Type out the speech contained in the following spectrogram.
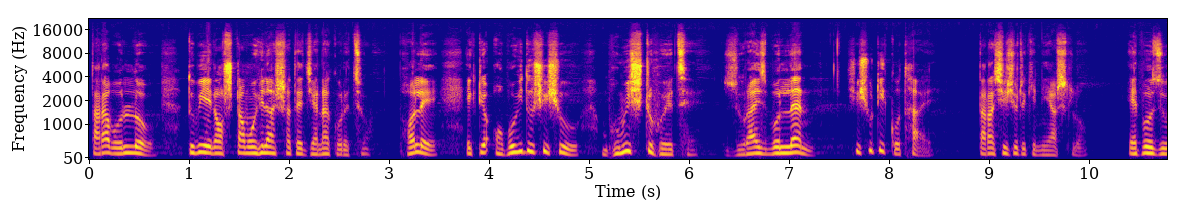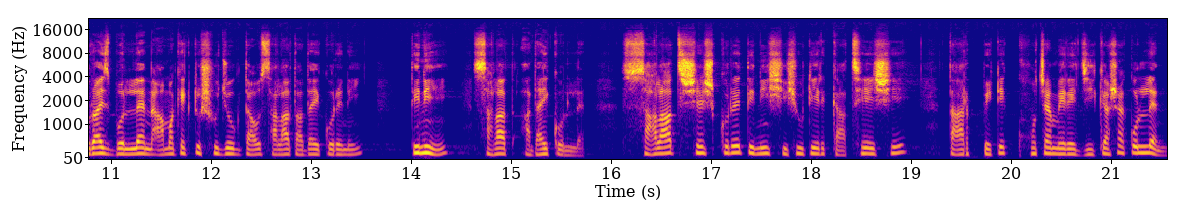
তারা বলল, তুমি এই নষ্টা মহিলার সাথে জেনা করেছ। ফলে একটি অবৈধ শিশু ভূমিষ্ঠ হয়েছে। জুরাইজ বললেন, শিশুটি কোথায়? তারা শিশুটিকে নিয়ে আসলো। এরপর জুরাইজ বললেন, আমাকে একটু সুযোগ দাও, সালাত আদায় করে নেই। তিনি সালাত আদায় করলেন। সালাত শেষ করে তিনি শিশুটির কাছে এসে তার পেটে খোঁচা মেরে জিজ্ঞাসা করলেন,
